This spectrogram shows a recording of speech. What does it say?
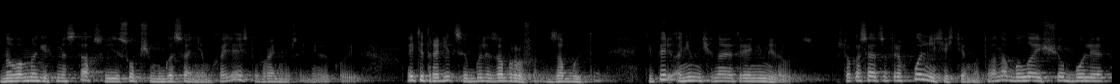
но во многих местах в связи с общим угасанием хозяйства в раннем Средневековье эти традиции были заброшены, забыты. Теперь они начинают реанимироваться. Что касается трехпольной системы, то она была еще более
